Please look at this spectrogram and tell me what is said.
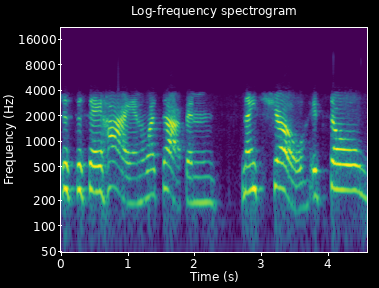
just to say hi and what's up and nice show. It's so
